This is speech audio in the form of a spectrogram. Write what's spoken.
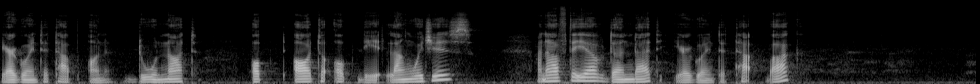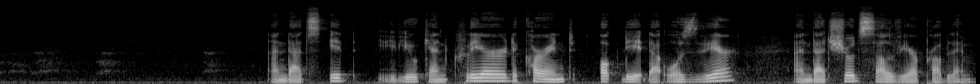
you're going to tap on do not up, auto update languages. And after you have done that you're going to tap back. And that's it. You can clear the current update that was there and that should solve your problem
